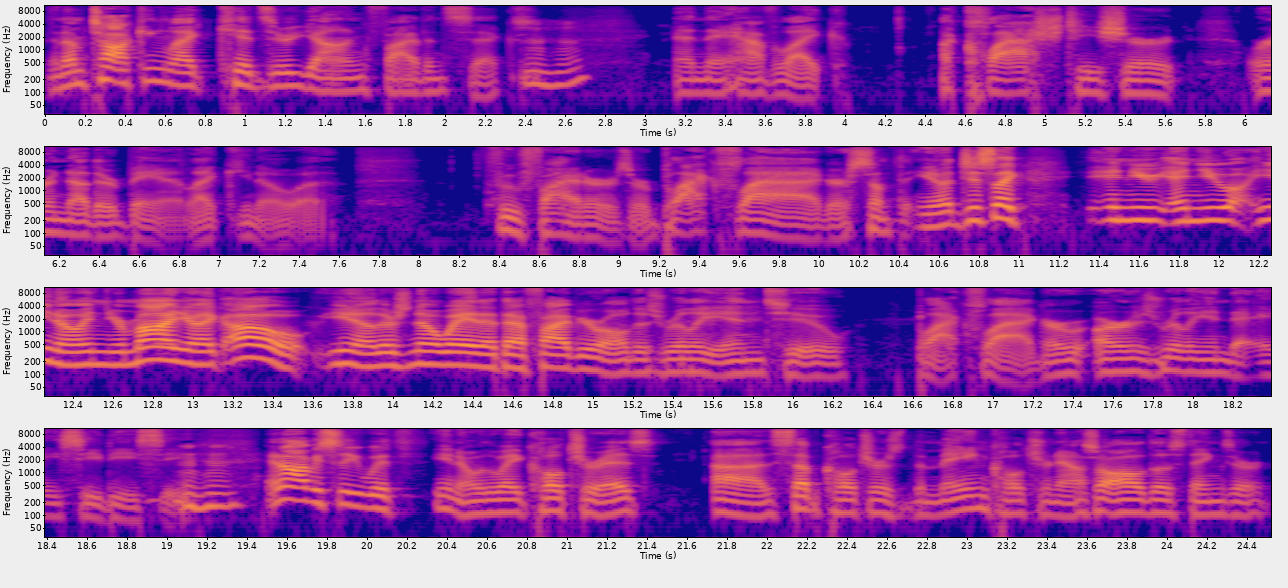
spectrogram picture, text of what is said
and I'm talking like kids are young, five and 6 and they have like a Clash T-shirt or another band, like you know, uh, Foo Fighters or Black Flag or something. You know, just like and you and you you know in your mind you're like, oh, you know, there's no way that that five year old is really into Black Flag or or is really into ACDC. And obviously, with you know the way culture is. Uh, the subculture is the main culture now, so all of those things are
